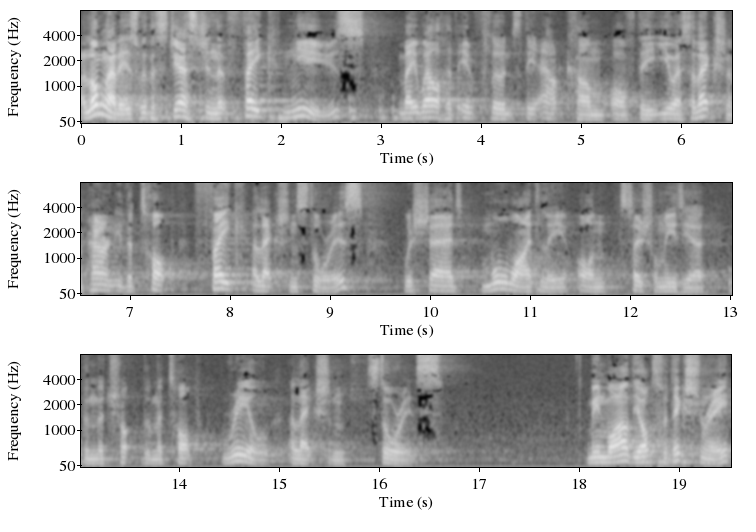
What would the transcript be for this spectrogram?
Along that is with the suggestion that fake news may well have influenced the outcome of the US election. Apparently, the top fake election stories were shared more widely on social media than the, tro- than the top real election stories. Meanwhile, the Oxford Dictionary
